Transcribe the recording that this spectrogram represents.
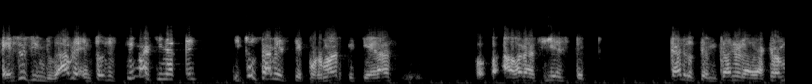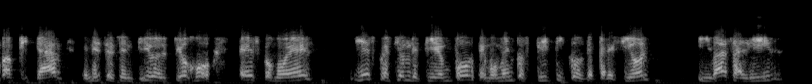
Eso es indudable. Entonces, tú imagínate, y tú sabes que por más que quieras, ahora sí, este, tarde o temprano la alacrán va a picar, en ese sentido el piojo es como es, y es cuestión de tiempo, de momentos críticos, de presión, y va a salir,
